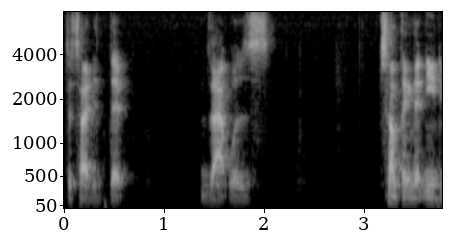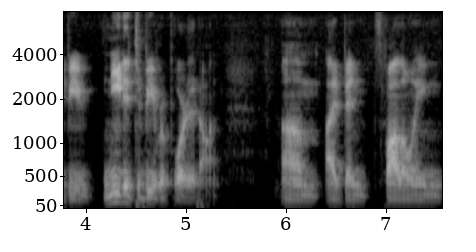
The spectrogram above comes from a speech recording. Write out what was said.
decided that that was something that needed to be needed to be reported on. Um, I'd been following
